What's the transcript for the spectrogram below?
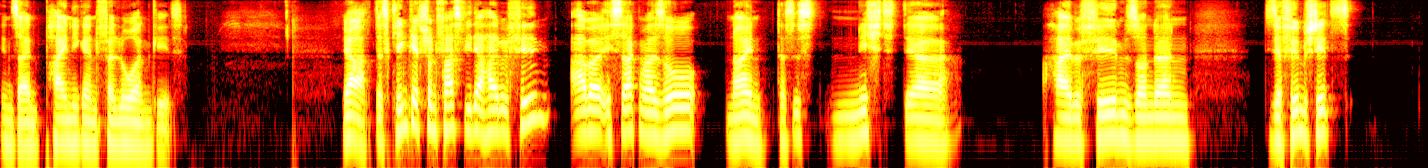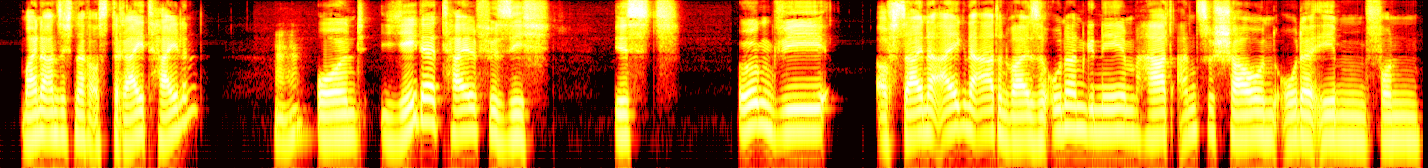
in seinen Peinigern verloren geht. Ja, das klingt jetzt schon fast wie der halbe Film, aber ich sag mal so, nein, das ist nicht der halbe Film, sondern dieser Film besteht meiner Ansicht nach aus drei Teilen. Mhm. Und jeder Teil für sich ist irgendwie auf seine eigene Art und Weise unangenehm, hart anzuschauen oder eben von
